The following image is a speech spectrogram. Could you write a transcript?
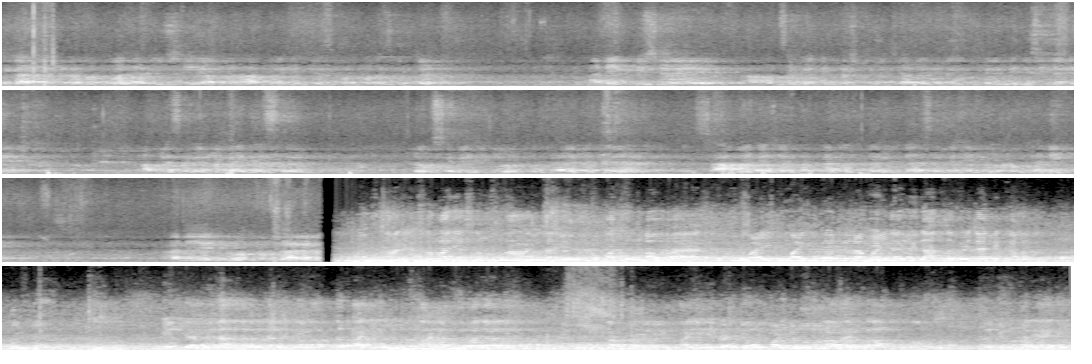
एक अत्यंत महत्त्वाच्या दिवशी आपण हा प्रेझेंटेशन परफॉर्मन्स घेतोय अनेक विषय आपण सगळ्यांनी प्रश्न विचारले त्याची उत्तरे त्यांनी दिलेली आहेत आपल्या सगळ्यांना माहीत असेल लोकसभेची निवडणूक झाल्यानंतर सहा महिन्याच्या फरकानंतर विधानसभेची निवडणूक झाली आणि ही निवडणूक स्वराज्य संस्थांच्या तोंडावर आहेत विधानसभेच्या निकालात विधानसभेच्या निकालात स्थानिक स्वराज्य काही होणार? नवीन पर्याय की.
